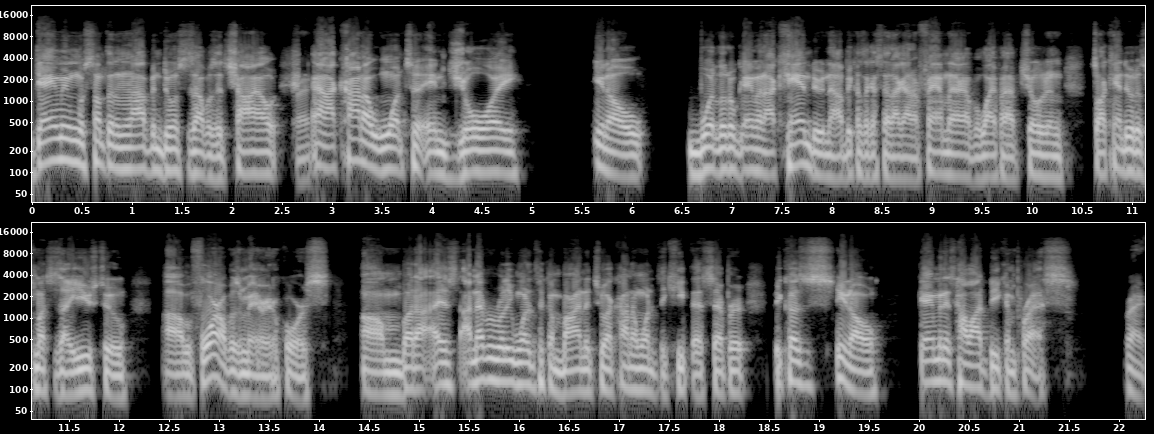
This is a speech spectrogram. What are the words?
gaming was something that I've been doing since I was a child, Right. and I kind of want to enjoy, you know, what little gaming I can do now because, like I said, I got a family, I have a wife, I have children, so I can't do it as much as I used to uh, before I was married, of course. Um, but I, I just I never really wanted to combine the two. I kind of wanted to keep that separate because you know, gaming is how I decompress. Right.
